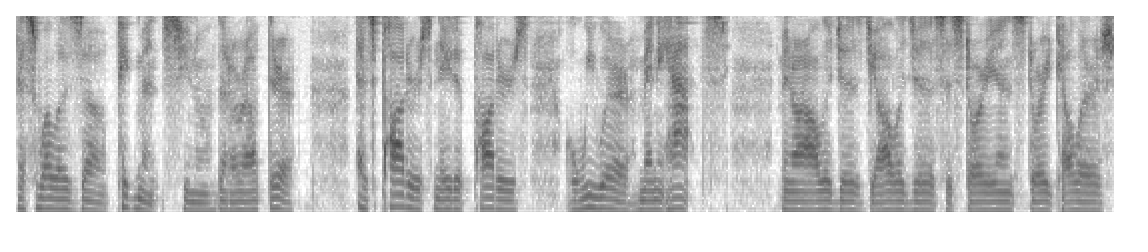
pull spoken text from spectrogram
as well as uh, pigments, you know, that are out there as potters, native potters, we wear many hats mineralogists, geologists, historians, storytellers,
